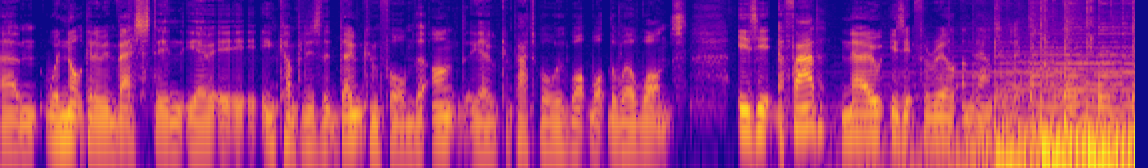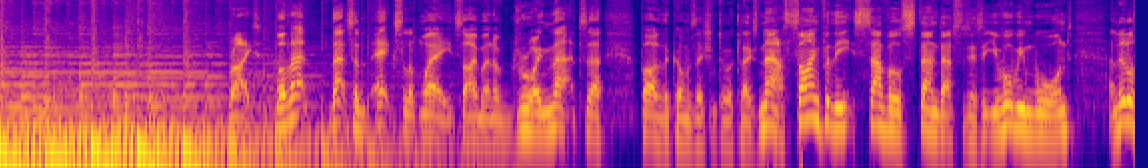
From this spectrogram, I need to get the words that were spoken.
um, we're not going to invest in you know in companies that don't conform, that aren't you know compatible with what, what the world wants. Is it a fad? No. Is it for real? Undoubtedly. Right. Well, that that's an excellent way, Simon, of drawing that uh, part of the conversation to a close. Now, time for the Savills standout statistic. You've all been warned. A little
